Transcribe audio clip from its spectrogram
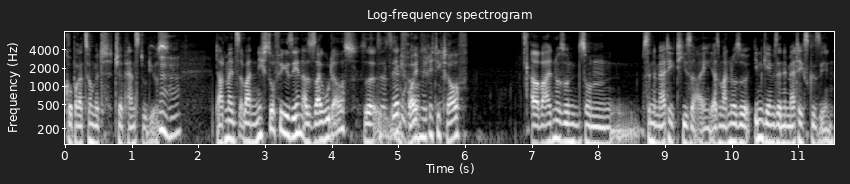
Kooperation mit Japan Studios. Mhm. Da hat man jetzt aber nicht so viel gesehen, also sah gut aus. So, sehr freue ich mich richtig drauf. Aber war halt nur so ein, so ein Cinematic-Teaser eigentlich. Also man hat nur so Ingame-Cinematics gesehen.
